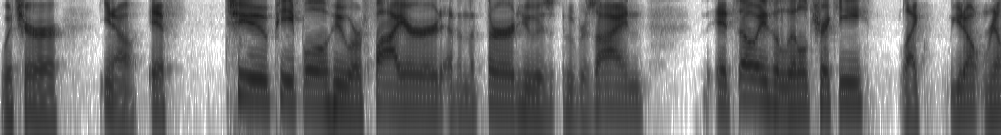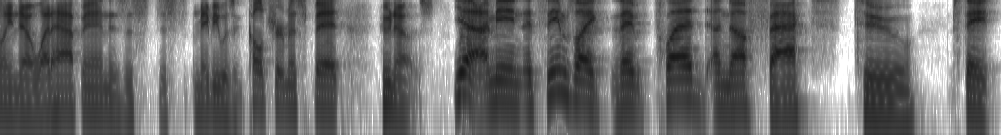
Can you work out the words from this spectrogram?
which are, you know, if two people who were fired and then the third who is, who resigned, it's always a little tricky. Like you don't really know what happened. Is this just maybe it was a culture misfit? Who knows? Yeah, I mean, it seems like they've pled enough facts to state,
